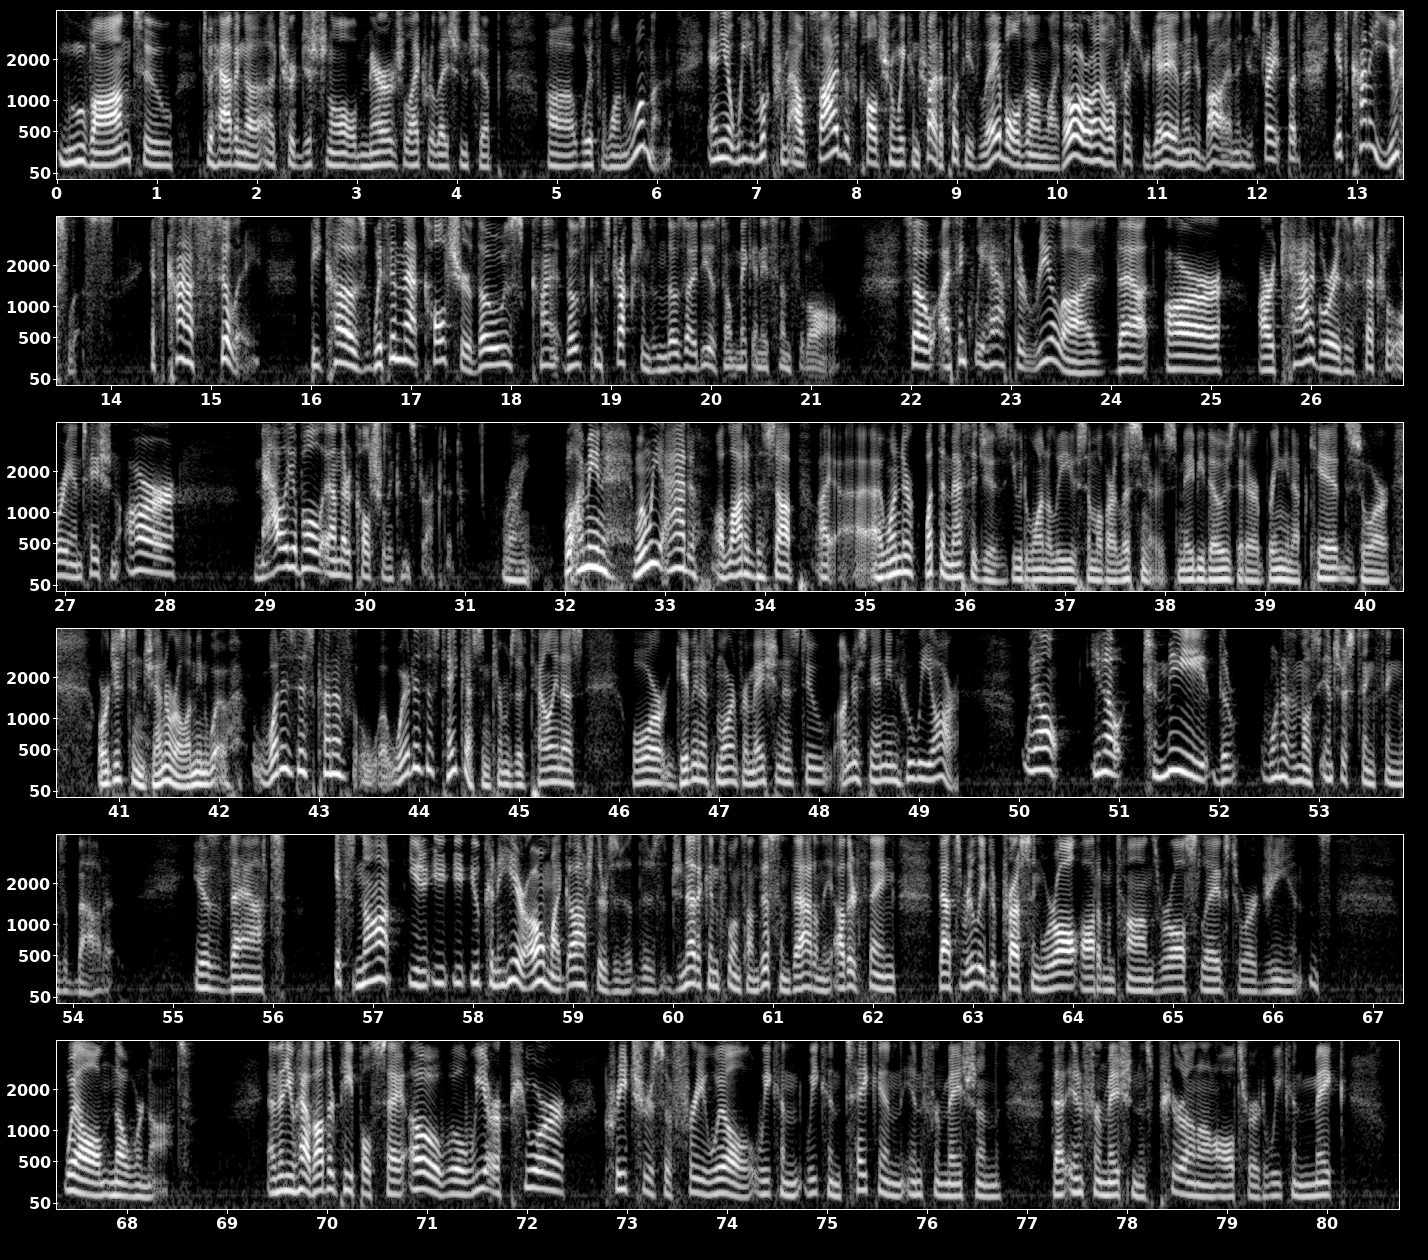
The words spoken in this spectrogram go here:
move on to, to having a, a traditional marriage like relationship uh, with one woman. And you know, we look from outside this culture and we can try to put these labels on, like, oh, well, first you're gay and then you're bi and then you're straight, but it's kind of useless. It's kind of silly because within that culture, those kind, those constructions and those ideas don't make any sense at all. So I think we have to realize that our our categories of sexual orientation are malleable and they're culturally constructed. Right. Well, I mean, when we add a lot of this up, I, I wonder what the messages you would want to leave some of our listeners, maybe those that are bringing up kids or, or just in general. I mean, wh- what is this kind of, where does this take us in terms of telling us or giving us more information as to understanding who we are? Well, you know, to me, the one of the most interesting things about it is that it's not you, you, you can hear oh my gosh there's a, there's a genetic influence on this and that and the other thing that's really depressing. We're all automatons. We're all slaves to our genes. Well no we're not. And then you have other people say oh well we are pure creatures of free will. We can we can take in information. That information is pure and unaltered. We can make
